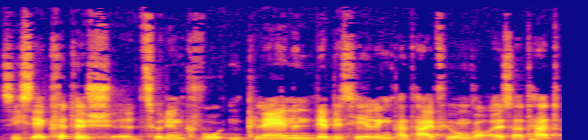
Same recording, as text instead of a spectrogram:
sich sehr kritisch äh, zu den Quotenplänen der bisherigen Parteiführung geäußert hat.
